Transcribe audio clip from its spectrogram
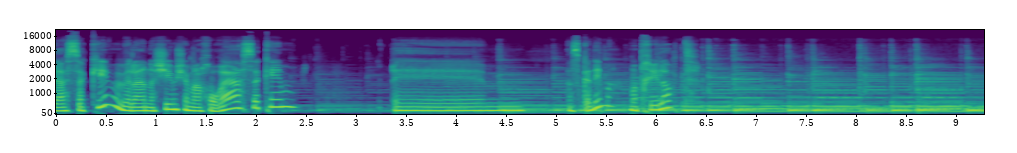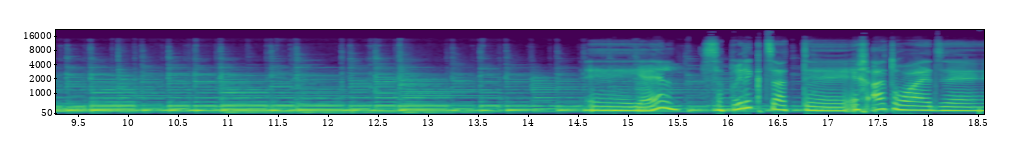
לעסקים ולאנשים שמאחורי העסקים. אה, אז קדימה, מתחילות. אה, יעל, ספרי לי קצת איך את רואה את זה,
